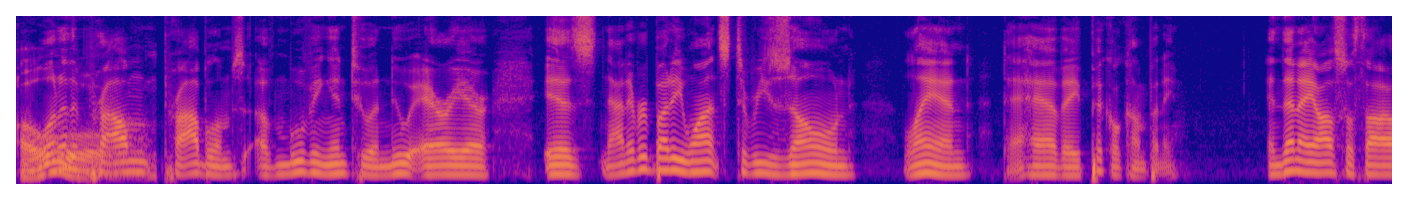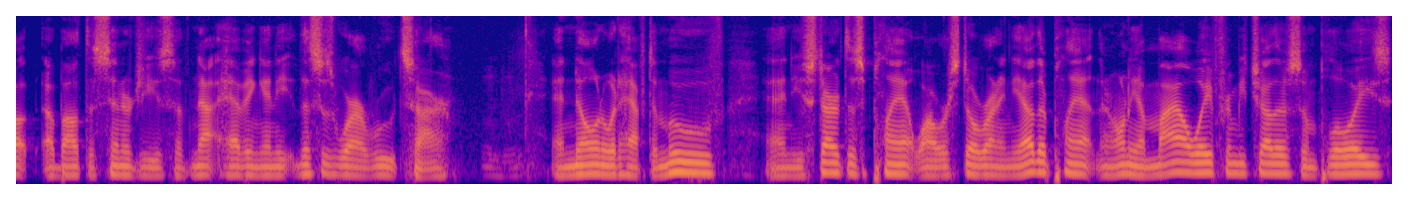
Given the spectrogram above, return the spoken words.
Oh. One of the Oh. problem problems of moving into a new area is not everybody wants to rezone land to have a pickle company. And then I also thought about the synergies of not having any. This is where our roots are, and no one would have to move. And you start this plant while we're still running the other plant, and they're only a mile away from each other, so employees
